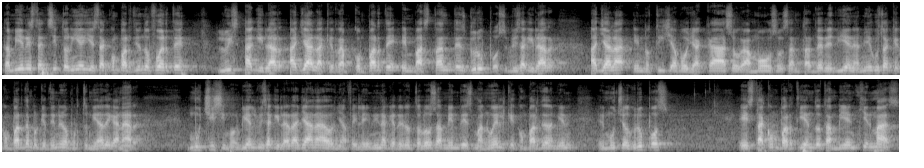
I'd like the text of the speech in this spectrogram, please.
También está en sintonía y está compartiendo fuerte Luis Aguilar Ayala, que comparte en bastantes grupos. Luis Aguilar Ayala en Noticias Boyacá, Sogamoso, Santander, es bien. A mí me gusta que compartan porque tienen la oportunidad de ganar. Muchísimo. Bien, Luis Aguilar Ayala, doña Felenina Guerrero Tolosa, Méndez Manuel, que comparte también en muchos grupos. Está compartiendo también, ¿quién más?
